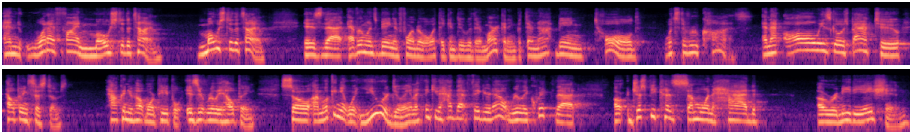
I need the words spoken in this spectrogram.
And what I find most of the time, most of the time, is that everyone's being informed about what they can do with their marketing, but they're not being told what's the root cause. And that always goes back to helping systems. How can you help more people? Is it really helping? So I'm looking at what you were doing, and I think you had that figured out really quick that uh, just because someone had a remediation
